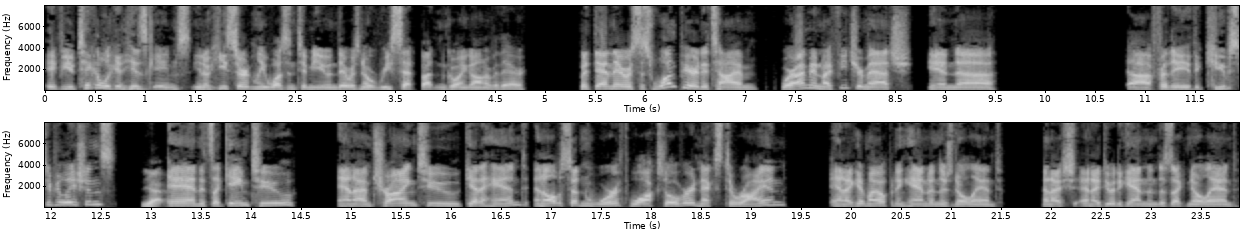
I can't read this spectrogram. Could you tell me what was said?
if you take a look at his games, you know, he certainly wasn't immune. There was no reset button going on over there. But then there was this one period of time where I'm in my feature match in uh, uh, for the the cube stipulations, Yeah. and it's like game two, and I'm trying to get a hand, and all of a sudden Worth walks over next to Ryan, and I get my opening hand, and there's no land, and I sh- and I do it again, and there's like no land,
